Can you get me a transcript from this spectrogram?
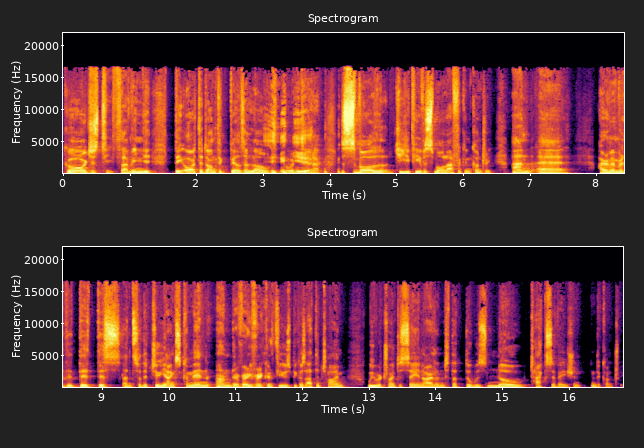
Gorgeous teeth. I mean, the orthodontic bills alone, you Yeah. know, the small GDP of a small African country. And uh, I remember that the, this, and so the two Yanks come in and they're very, very confused because at the time we were trying to say in Ireland that there was no tax evasion in the country,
